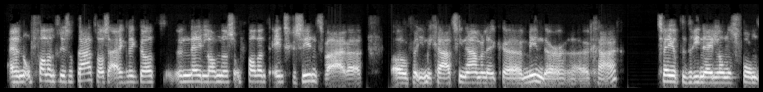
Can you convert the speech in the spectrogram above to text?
En een opvallend resultaat was eigenlijk dat Nederlanders opvallend eensgezind waren over immigratie, namelijk minder graag. Twee op de drie Nederlanders vond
